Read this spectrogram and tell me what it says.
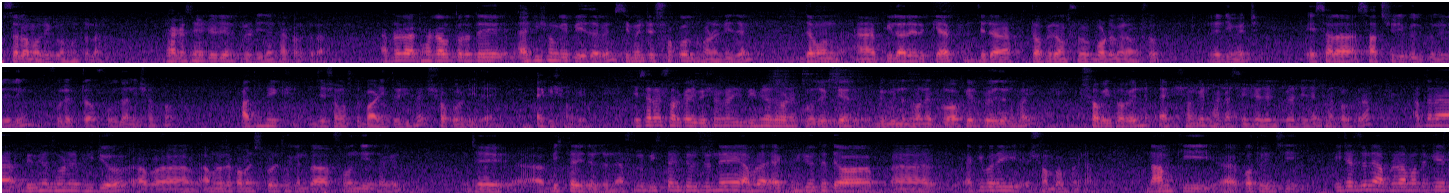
আসসালামু আলাইকুম রহমতুল্লাহ। Dhaka sanitarian pillar design Dhaka Uttara. আপনারা ঢাকা উত্তরাতে একই সঙ্গে পেয়ে যাবেন সিমেন্টের সকল ধরনের ডিজাইন, যেমন পিলারের ক্যাপ, যেটা টপের অংশ, বটমের অংশ, রেডিমেড। এছাড়া সাতশিরি বেলকুনি রেলিং, ফুলের টপ, ফুলদানি সহ আধুনিক যে সমস্ত বাড়ি তৈরি হয়, সকল ডিজাইন একই সঙ্গে। এছাড়া সরকারি, বেসরকারি বিভিন্ন ধরনের প্রজেক্টের, বিভিন্ন ধরনের ব্লকের প্রয়োজন হয়। সবই পাবেন একই সঙ্গে Dhaka centre pillar design, Dhaka আপনারা বিভিন্ন ধরনের ভিডিও আপনারা কমেন্টস করে থাকেন বা ফোন দিয়ে থাকেন, যে বিস্তারিতের জন্য। আসলে বিস্তারিতের জন্য আমরা এক ভিডিওতে দেওয়া একেবারেই সম্ভব হয় না। নাম কি কত ইঞ্চি, এটার জন্য আপনারা আমাদেরকে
